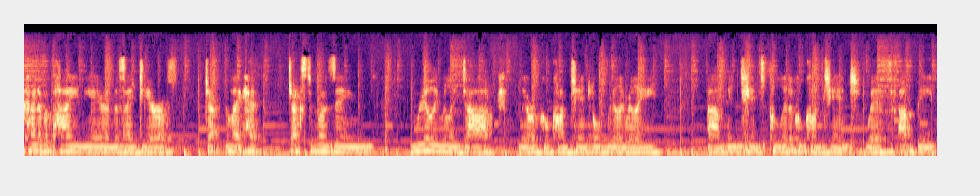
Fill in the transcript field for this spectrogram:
kind of a pioneer in this idea of ju- like ha- juxtaposing really, really dark lyrical content or really, really um, intense political content with upbeat,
